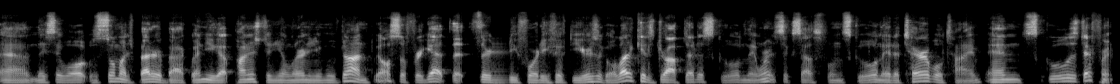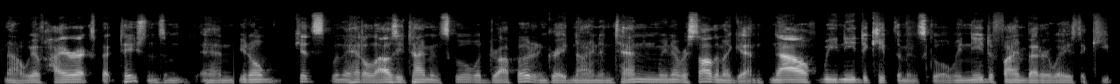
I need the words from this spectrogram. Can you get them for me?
And they say well it was so much better back when you got punished and you learned and you moved on. We also forget that 30 40 50 years ago a lot of kids dropped out of school and they weren't successful in school and they had a terrible time. And school is different now. We have higher expectations and and you know kids when they had a lousy time in school would drop out in grade 9 and 10 and we never saw them again now we need to keep them in school we need to find better ways to keep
